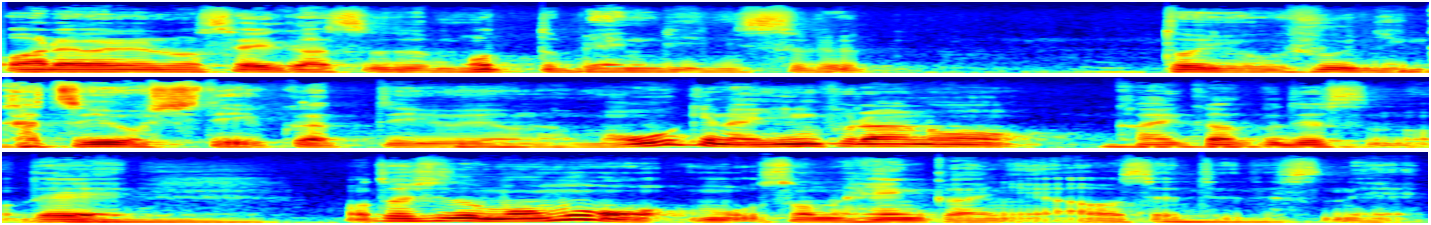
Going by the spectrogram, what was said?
我々の生活をもっと便利にするというふうに活用していくかっていうような、まあ、大きなインフラの改革ですので、私どもももうその変化に合わせてですね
